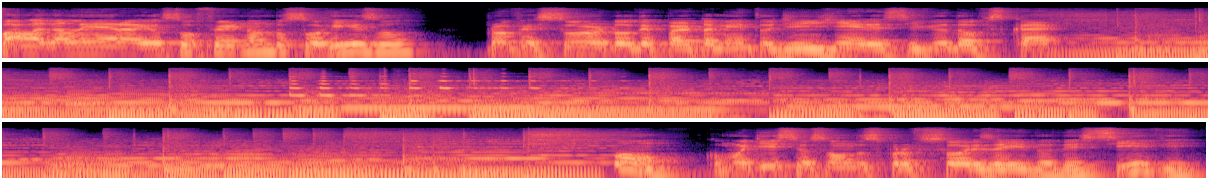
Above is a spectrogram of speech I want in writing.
Fala galera, eu sou Fernando Sorriso, professor do Departamento de Engenharia Civil da UFSCar. Bom, como eu disse, eu sou um dos professores aí do DECIV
